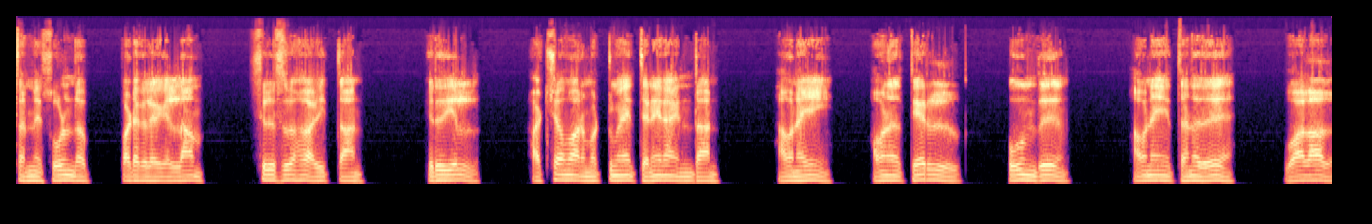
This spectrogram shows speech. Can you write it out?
தன்னை சூழ்ந்த படைகளை எல்லாம் சிறு சிறுக அழித்தான். இறுதியில் அச்சமார் மட்டுமே தனினா நின்றான். அவனை அவனது தேரில் புகுந்து அவனை தனது வாளால்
